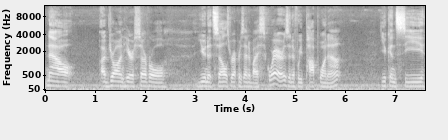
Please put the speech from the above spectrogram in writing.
Now, I've drawn here several unit cells represented by squares, and if we pop one out, you can see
